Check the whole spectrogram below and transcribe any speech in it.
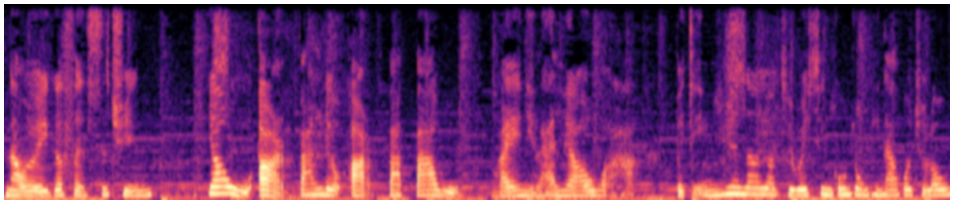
那我有一个粉丝群，幺五二八六二八八五，欢迎你来撩我哈。背景音乐呢，要去微信公众平台获取喽。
